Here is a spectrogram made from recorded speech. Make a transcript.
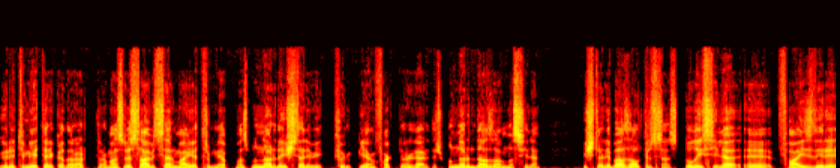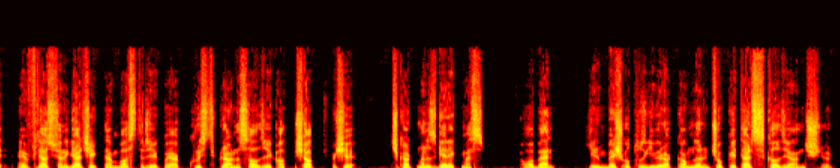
üretimi yeteri kadar arttıramaz ve sabit sermaye yatırım yapmaz. Bunlar da iş talebi körükleyen faktörlerdir. Bunların da azalmasıyla iş talebi azaltırsınız. Dolayısıyla e, faizleri enflasyonu gerçekten bastıracak veya kur istikrarını sağlayacak 60'a 65'e çıkartmanız gerekmez. Ama ben 25-30 gibi rakamların çok yetersiz kalacağını düşünüyorum.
